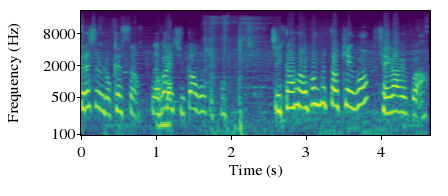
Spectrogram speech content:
그랬으면 좋겠어. 나 아, 빨리 뭐- 집 가고 싶어. 집 가서 컴퓨터 켜고 제가 할 거야.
